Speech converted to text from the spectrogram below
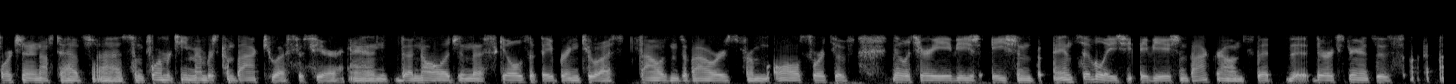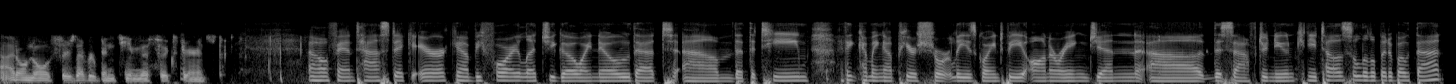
fortunate enough to have uh, some former team members come back to us this year. And the knowledge and the skills that they bring to us, thousands of hours from all sorts of military aviation and civil aviation backgrounds, that the, their experiences, I don't know if there's ever been a team this experienced. Oh, fantastic, Erica. Before I let you go, I know that um, that the team, I think coming up here shortly, is going to be honoring Jen uh, this afternoon. Can you tell us a little bit about that?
